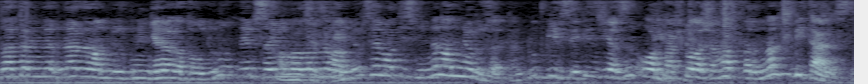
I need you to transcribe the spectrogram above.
Zaten ne- nereden anlıyoruz bunun genel hat olduğunu? Hem sayı numaralarından anlıyoruz hem hat isminden anlıyoruz zaten. Bu 1.8 cihazın ortak dolaşan hatlarından bir tanesi.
